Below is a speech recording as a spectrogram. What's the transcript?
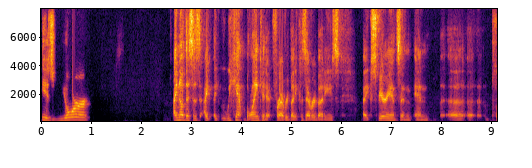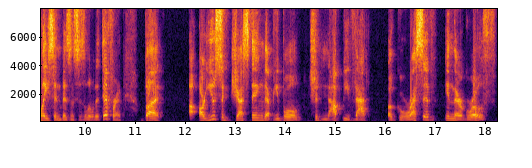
is your, I know this is, I, I we can't blanket it for everybody because everybody's experience and, and uh, uh, place in business is a little bit different. But are you suggesting that people should not be that aggressive in their growth?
